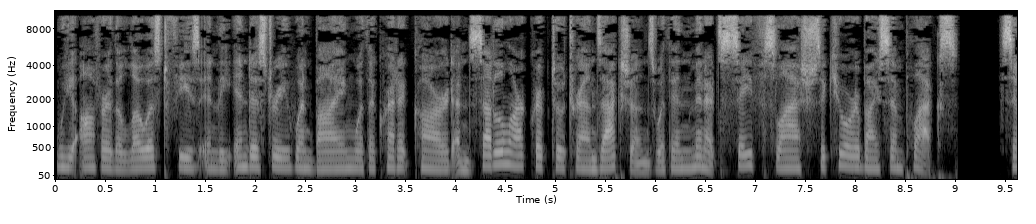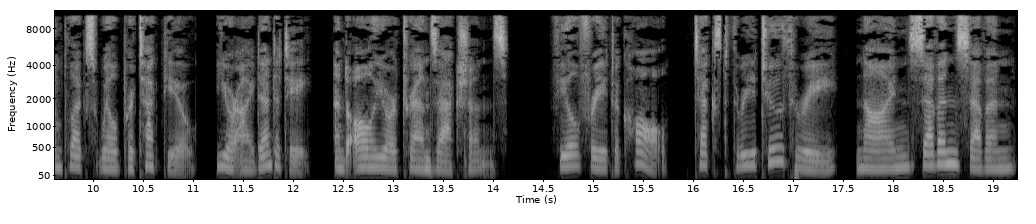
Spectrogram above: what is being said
We offer the lowest fees in the industry when buying with a credit card and settle our crypto transactions within minutes safe slash secure by Simplex. Simplex will protect you, your identity, and all your transactions. Feel free to call, text 323 977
